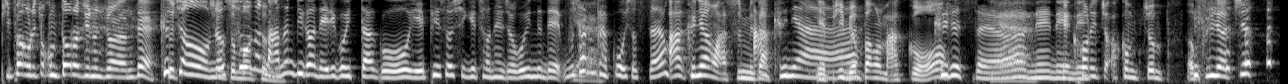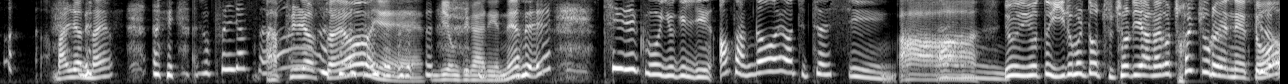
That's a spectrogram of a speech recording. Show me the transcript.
빗방울이 조금 떨어지는 줄 알았는데. 또 그쵸. 또 수원은 멋쩍네. 많은 비가 내리고 있다고 예피 소식이 전해지고 있는데 우산 예. 갖고 오셨어요? 아, 그냥 왔습니다. 아, 그냥. 예, 비 몇 방울 맞고. 그랬어요. 예. 네네네. 그 컬이 조금 좀 어, 풀렸죠? 말렸나요? 아, 그거 풀렸어요. 아, 풀렸어요? 예. 미용실 가야겠네요. 네. 79612. 어, 반가워요, 주철씨. 아, 아유. 요, 요 또 이름을 또 주철이 안 하고 철주로 했네, 또. 그, 어,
